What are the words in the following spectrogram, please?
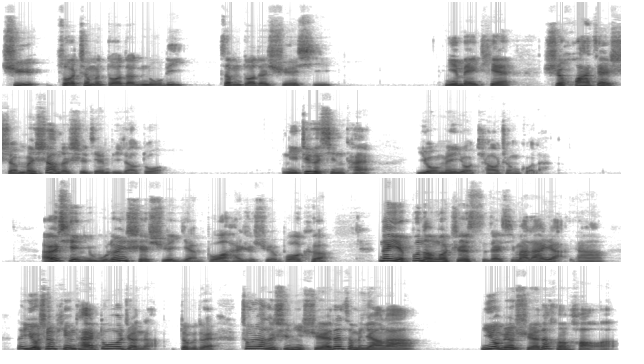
去做这么多的努力，这么多的学习？你每天？是花在什么上的时间比较多？你这个心态有没有调整过来？而且你无论是学演播还是学播客，那也不能够只死在喜马拉雅呀。那有声平台多着呢，对不对？重要的是你学的怎么样啦？你有没有学的很好啊？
